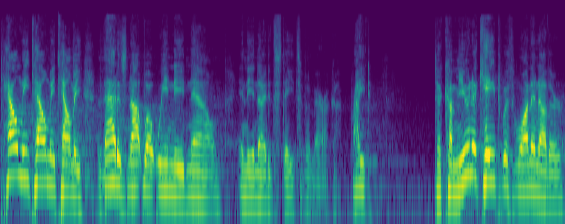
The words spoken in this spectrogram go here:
tell me, tell me, tell me, that is not what we need now in the United States of America, right? To communicate with one another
